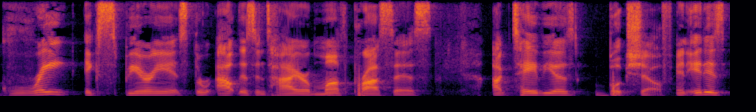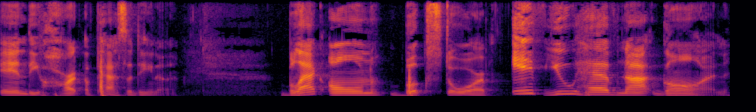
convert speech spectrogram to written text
great experience throughout this entire month process Octavia's Bookshelf, and it is in the heart of Pasadena. Black owned bookstore. If you have not gone,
